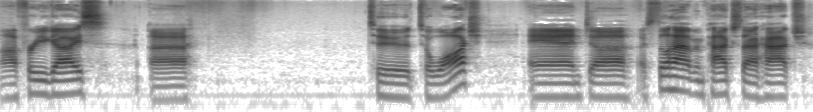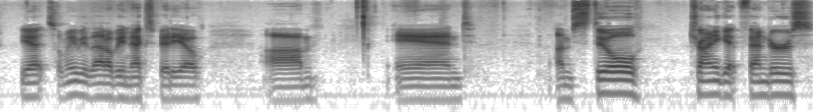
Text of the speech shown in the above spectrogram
uh, for you guys uh, to to watch. And uh, I still haven't patched that hatch yet, so maybe that'll be next video. Um, and I'm still trying to get fenders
